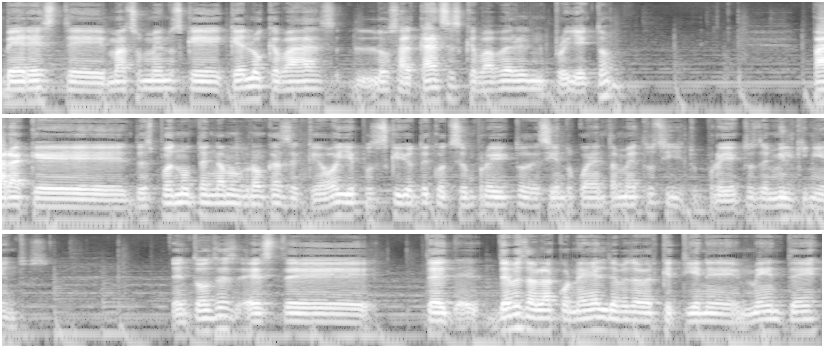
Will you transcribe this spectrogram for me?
ver este, más o menos qué, qué es lo que va, los alcances que va a haber en el proyecto para que después no tengamos broncas de que, oye, pues es que yo te coticé un proyecto de 140 metros y tu proyecto es de 1500. Entonces, este, debes de hablar con él, debes de ver qué tiene en mente.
